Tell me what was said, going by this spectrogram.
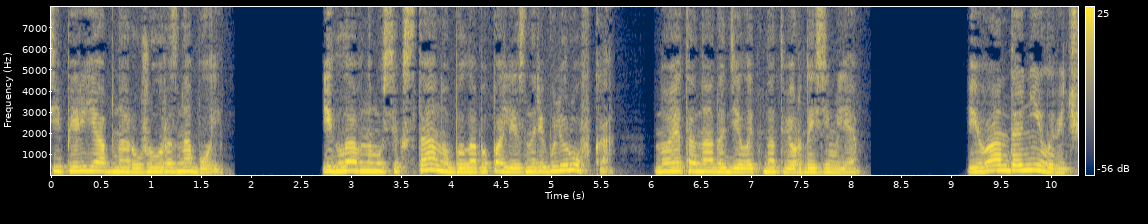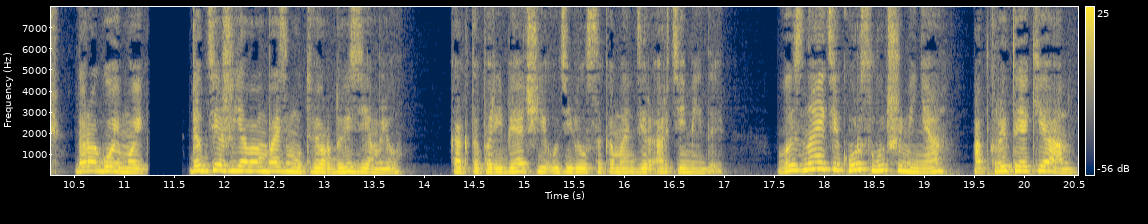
Теперь я обнаружил разнобой. И главному секстану была бы полезна регулировка, но это надо делать на твердой земле. «Иван Данилович, дорогой мой, да где же я вам возьму твердую землю?» Как-то по-ребячьи удивился командир Артемиды. «Вы знаете курс лучше меня. Открытый океан.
